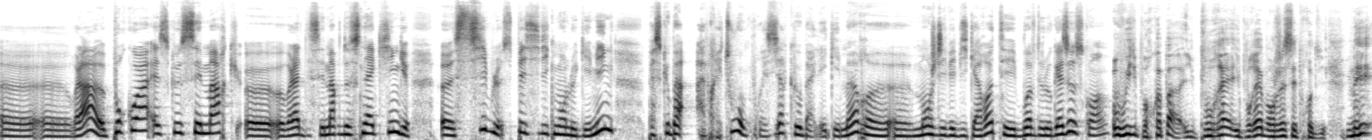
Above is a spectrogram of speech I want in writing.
Euh, euh, voilà, pourquoi est-ce que ces marques, euh, voilà, ces marques de snacking ciblent spécifiquement le gaming? Parce que bah, après tout, on pourrait se dire que bah, les gamers mangent des baby carottes et boivent de l'eau gazeuse, quoi. Hein. Oui, pourquoi pas Ils pourraient, ils pourraient manger ces produits. Mais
